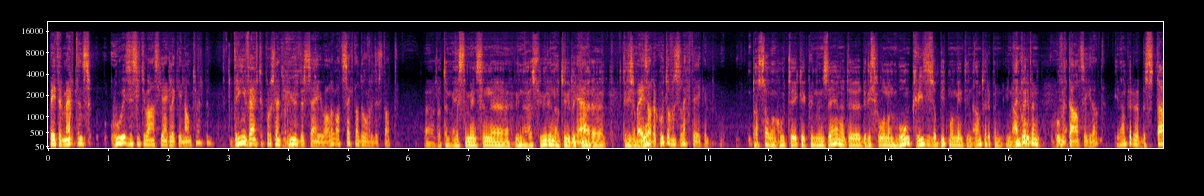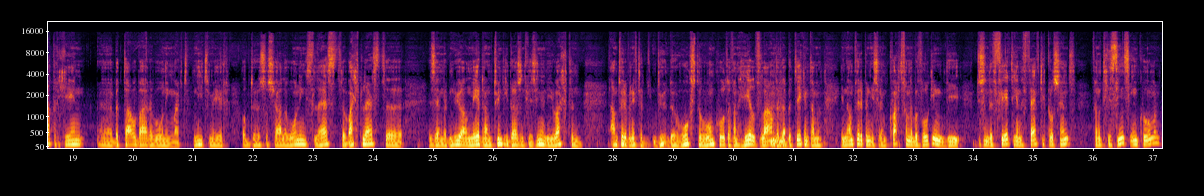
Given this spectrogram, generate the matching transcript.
Peter Mertens, hoe is de situatie eigenlijk in Antwerpen? 53% huurders, zei u al. Wat zegt dat over de stad? Uh, dat de meeste mensen uh, hun huis huren natuurlijk. Ja. Maar, uh, er is een maar is dat een goed of een slecht teken? Dat zou een goed teken kunnen zijn. De, er is gewoon een wooncrisis op dit moment in Antwerpen. In Antwerpen hoe, hoe, vertaalt zich dat? In Antwerpen bestaat er geen betaalbare woningmarkt. Niet meer. Op de sociale woningslijst, de wachtlijst, zijn er nu al meer dan 20.000 gezinnen die wachten. Antwerpen heeft de, de, hoogste woonquota van heel Vlaanderen. Mm -hmm. Dat betekent dat in Antwerpen is er een kwart van de bevolking die tussen de 40 en de 50 procent van het gezinsinkomen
